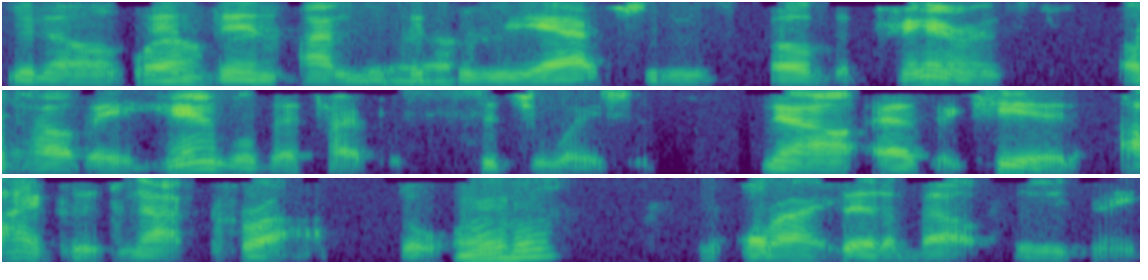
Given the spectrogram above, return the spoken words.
You know, well, and then I look yeah. at the reactions of the parents of how they handle that type of situation. Now, as a kid, I could not cry or mm-hmm. upset right. about anything.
